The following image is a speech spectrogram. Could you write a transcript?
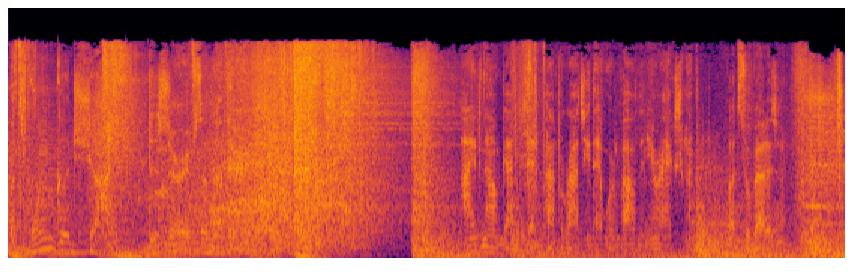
But one good shot deserves another. I've now got dead paparazzi that were involved in your accident. Well, that's too bad, isn't it?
